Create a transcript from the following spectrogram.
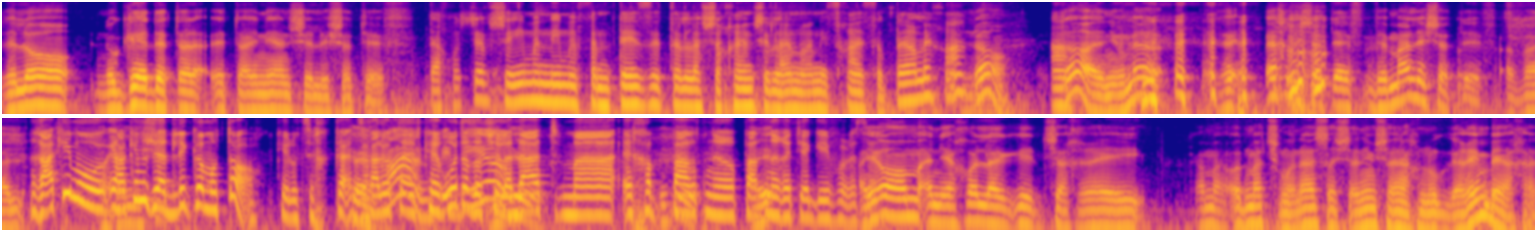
זה לא נוגד את, ה- את העניין של לשתף. אתה חושב שאם אני מפנטזת על השכן שלנו, אני צריכה לספר לך? לא, אה. לא, אני אומר, זה איך לשתף ומה לשתף, אבל... רק אם הוא- אבל רק אם לש- זה ידליק גם אותו. כאילו, צריך- צריכה להיות נכון, ההיכרות הזאת של. לדעת מה, איך בדיוק. הפרטנר, פרטנרית יגיבו לזה. היום אני יכול להגיד שאחרי כמה, עוד מעט 18 שנים שאנחנו גרים ביחד,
